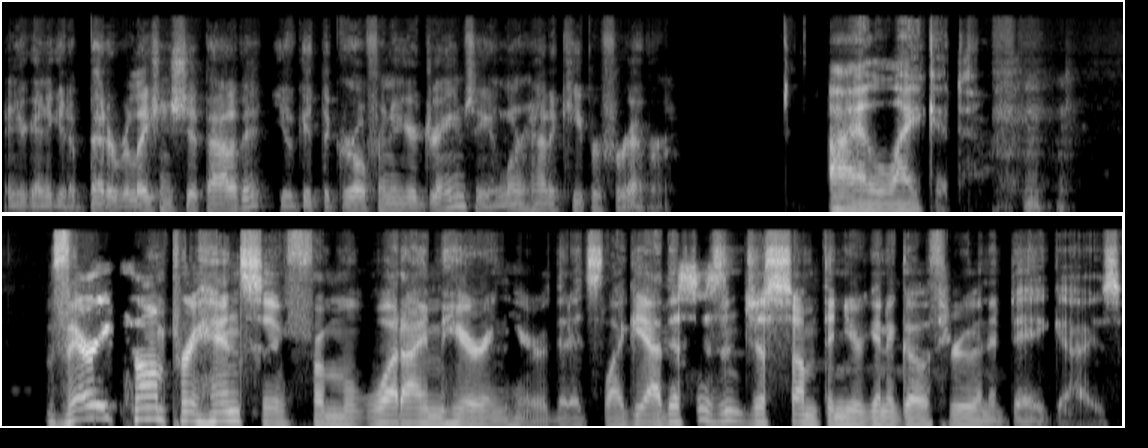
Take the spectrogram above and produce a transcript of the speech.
and you're going to get a better relationship out of it. You'll get the girlfriend of your dreams and you'll learn how to keep her forever. I like it. Very comprehensive from what I'm hearing here. That it's like, yeah, this isn't just something you're going to go through in a day, guys.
